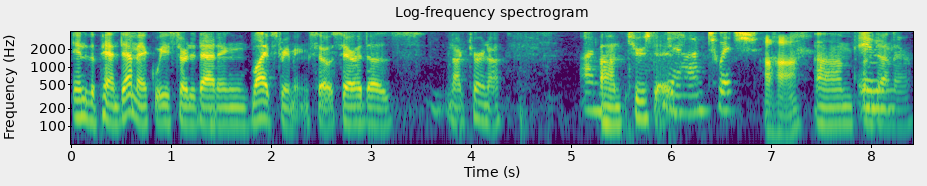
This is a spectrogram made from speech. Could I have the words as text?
into the pandemic we started adding live streaming. So Sarah does Nocturna on Tuesdays Yeah, on Twitch. Uh huh. um, from In- down there.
